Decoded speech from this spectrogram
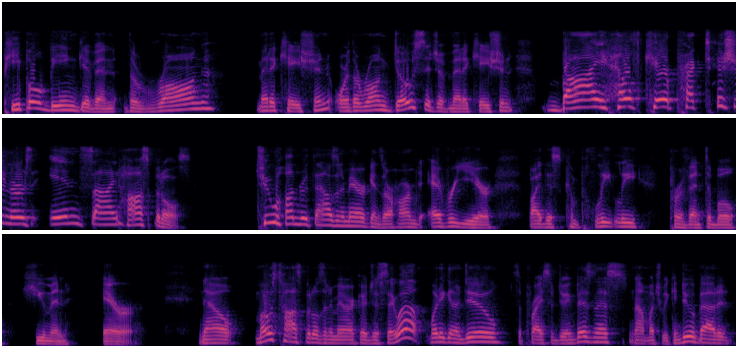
People being given the wrong medication or the wrong dosage of medication by healthcare practitioners inside hospitals. 200,000 Americans are harmed every year by this completely preventable human error. Now, most hospitals in America just say, well, what are you going to do? It's the price of doing business. Not much we can do about it.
